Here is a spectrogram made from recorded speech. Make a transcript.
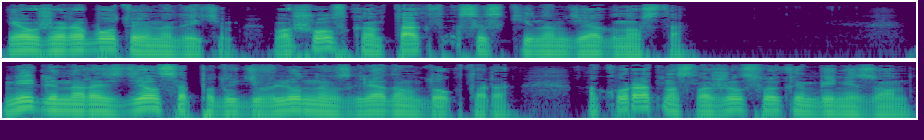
Я уже работаю над этим. Вошел в контакт с эскином диагноста. Медленно разделся под удивленным взглядом доктора. Аккуратно сложил свой комбинезон.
